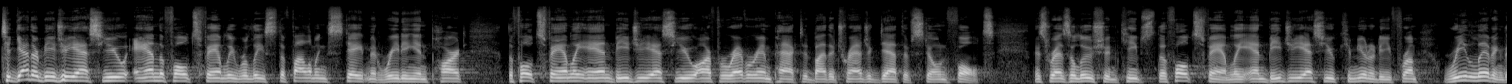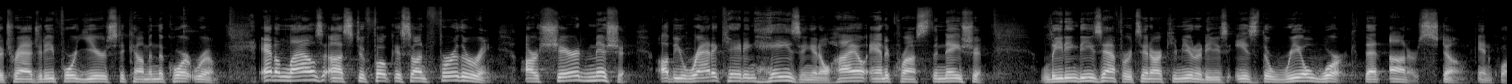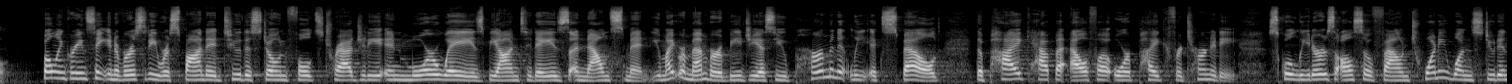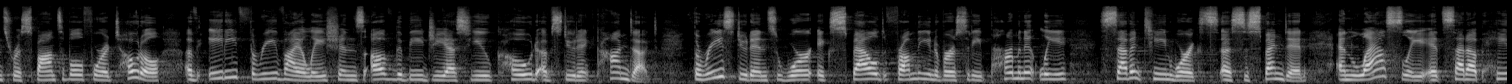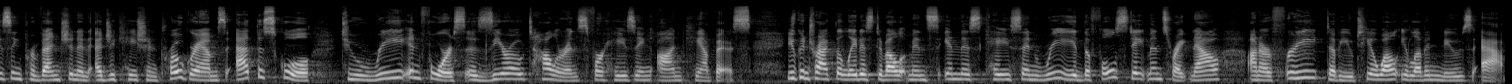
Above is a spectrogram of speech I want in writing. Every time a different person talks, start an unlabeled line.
Together, BGSU and the Foltz family released the following statement, reading in part The Foltz family and BGSU are forever impacted by the tragic death of Stone Foltz. This resolution keeps the Foltz family and BGSU community from reliving the tragedy for years to come in the courtroom and allows us to focus on furthering our shared mission of eradicating hazing in Ohio and across the nation. Leading these efforts in our communities is the real work that honors Stone, end quote.
Bowling Green State University responded to the Stone Foltz tragedy in more ways beyond today's announcement. You might remember BGSU permanently expelled the Pi Kappa Alpha or Pike fraternity. School leaders also found 21 students responsible for a total of 83 violations of the BGSU Code of Student Conduct. Three students were expelled from the university permanently. 17 were uh, suspended. And lastly, it set up hazing prevention and education programs at the school to reinforce a zero tolerance for hazing on campus. You can track the latest developments in this case and read the full statements right now on our free WTOL 11 News app.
